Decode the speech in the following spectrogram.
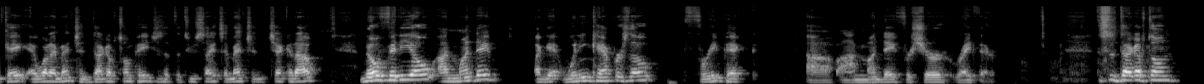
Okay, and what I mentioned, dug up some pages at the two sites I mentioned. Check it out. No video on Monday. I get Winning Cappers though. Free pick uh, on Monday for sure. Right there. This is Doug Upstone.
